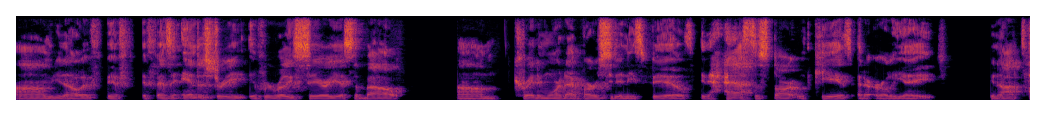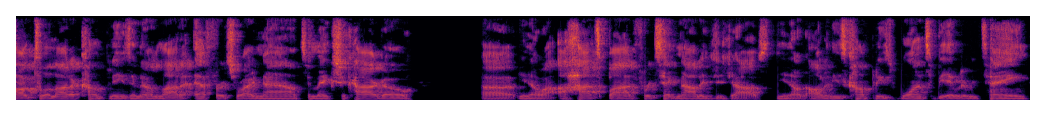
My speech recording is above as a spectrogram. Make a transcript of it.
Um, you know, if, if, if as an industry, if we're really serious about um, creating more diversity in these fields, it has to start with kids at an early age. you know, I talk to a lot of companies, and there are a lot of efforts right now to make Chicago, uh, you know, a, a hotspot for technology jobs. You know, all of these companies want to be able to retain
